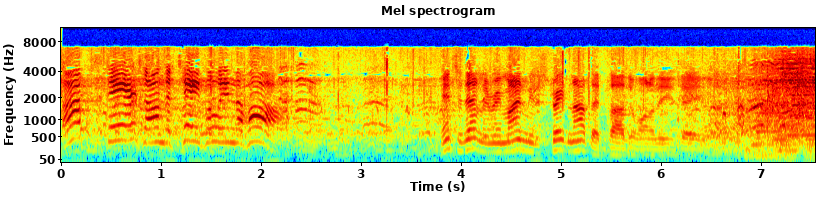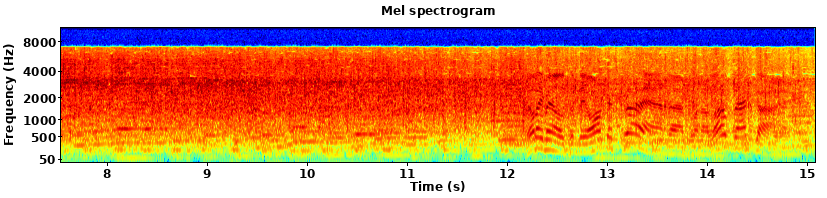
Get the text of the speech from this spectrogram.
Upstairs on the table in the hall. Incidentally, remind me to straighten out that closet one of these days. Billy Mills in the orchestra, and I'm going to love that guy.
